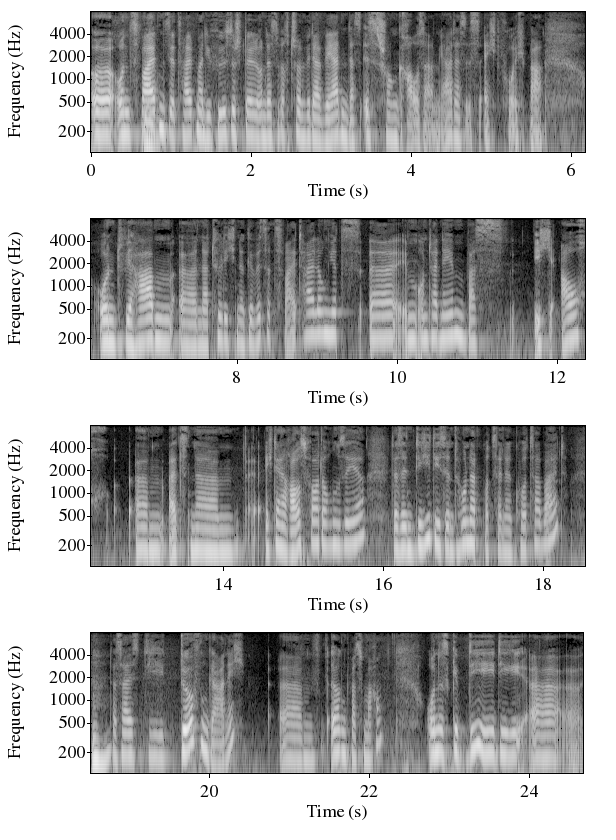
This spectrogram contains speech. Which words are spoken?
äh, und zweitens jetzt halt mal die Füße still und das wird schon wieder werden. Das ist schon grausam, ja, das ist echt furchtbar. Und wir haben äh, natürlich eine gewisse Zweiteilung jetzt äh, im Unternehmen, was ich auch ähm, als eine echte Herausforderung sehe. Da sind die, die sind 100 Prozent in Kurzarbeit. Mhm. Das heißt, die dürfen gar nicht ähm, irgendwas machen. Und es gibt die, die äh,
